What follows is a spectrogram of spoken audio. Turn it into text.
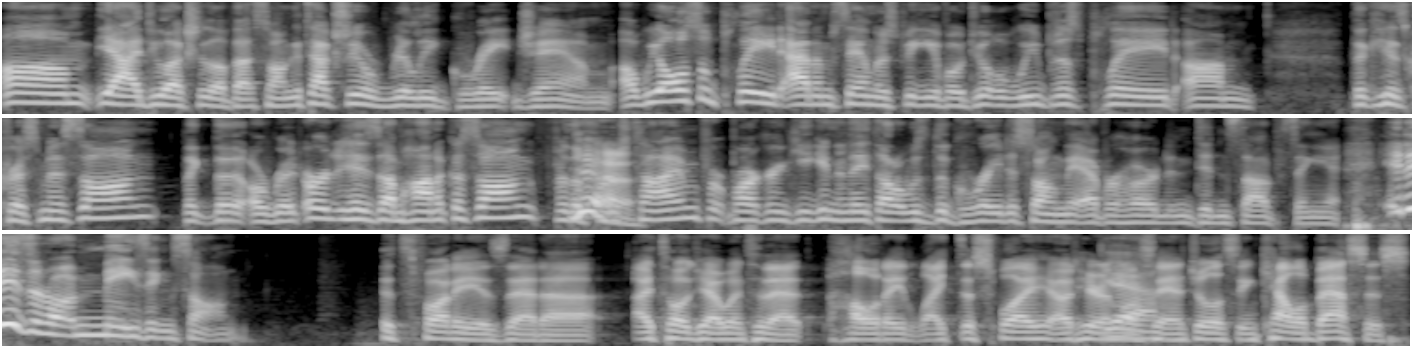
Um. Yeah, I do actually love that song. It's actually a really great jam. Uh, we also played Adam Sandler. Speaking of O'Doyle, we just played um. The, his Christmas song, like the or his um, Hanukkah song for the Yeah. first time for Parker and Keegan, and they thought it was the greatest song they ever heard and didn't stop singing it. It is an amazing song. It's funny is that uh, I told you I went to that holiday light display out here in Yeah. Los Angeles in Calabasas.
